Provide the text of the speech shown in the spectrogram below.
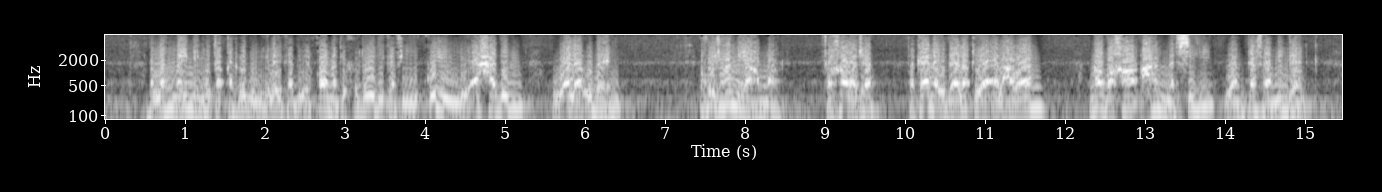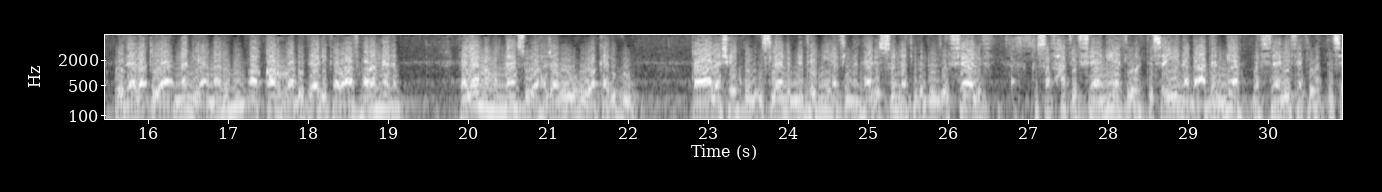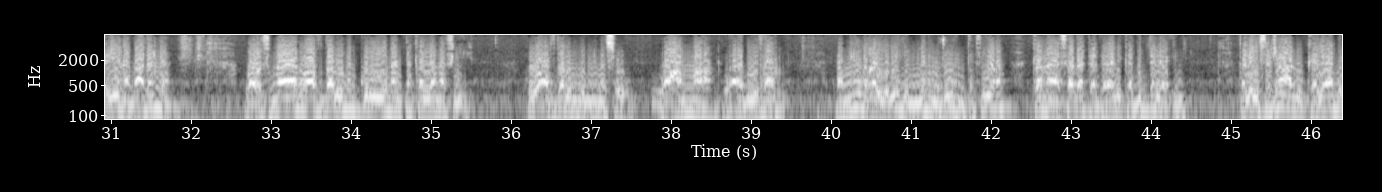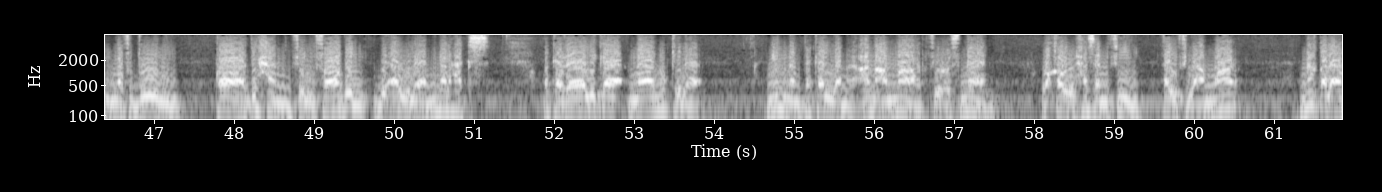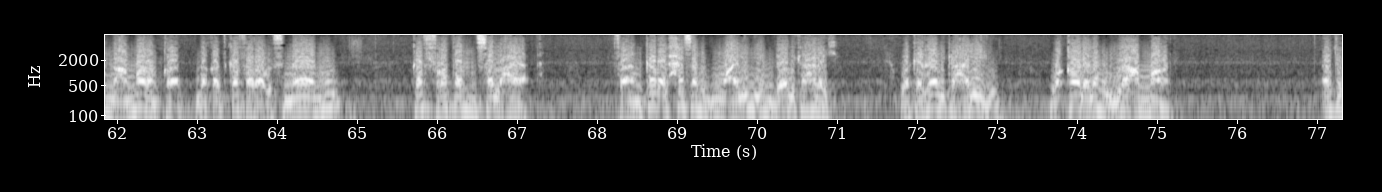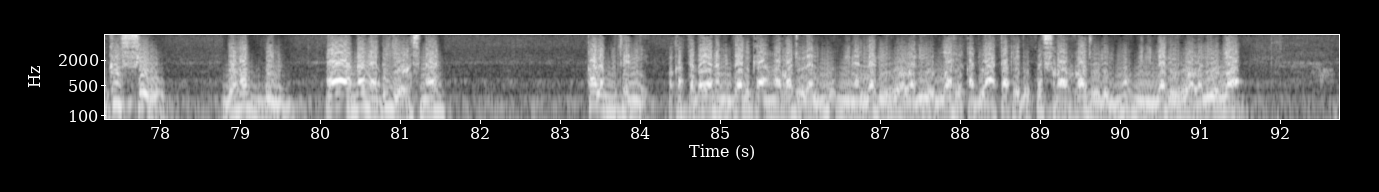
اللهم إني متقرب إليك بإقامة حدودك في كل أحد ولا أبالي. اخرج عني يا عمار. فخرج فكان إذا لقي العوام نضح عن نفسه وانتفى من ذلك. وإذا لقي من يأمنه أقر بذلك وأظهر الندم. فلامه الناس وهجروه وكرهوه. قال شيخ الإسلام ابن تيمية في منهاج السنة بالجزء الثالث في الصفحة الثانية والتسعين بعد المئة والثالثة والتسعين بعد المئة. وعثمان أفضل من كل من تكلم فيه. هو أفضل من ابن مسعود وعمار وأبي ذر ومن غيرهم من وجوه كثيرة كما ثبت ذلك بالدلائل. فليس جعل كلام المفضول قادحا في الفاضل بأولى من العكس. وكذلك ما نقل ممن تكلم عن عمار في عثمان وقول الحسن فيه أي في عمار نقل أن عمارا قال لقد كفر عثمان كفرة صلعاء. فأنكر الحسن بن علي ذلك عليه وكذلك علي وقال له يا عمار أتكفر برب آمن به عثمان؟ قال ابن تيمية وقد تبين من ذلك أن الرجل المؤمن الذي هو ولي الله قد يعتقد كفر الرجل المؤمن الذي هو ولي الله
